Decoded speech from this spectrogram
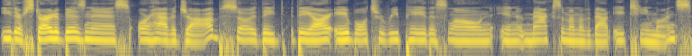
either start a business or have a job. So they, they are able to repay this loan in a maximum of about 18 months.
